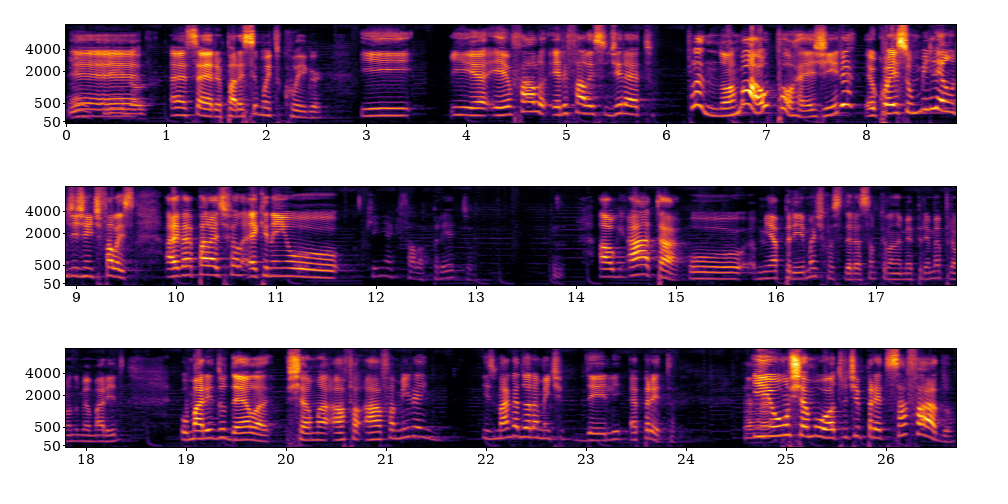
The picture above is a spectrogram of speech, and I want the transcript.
É, é sério, parece muito com o Igor. E, e é, eu falo, ele fala isso direto. Falei, normal, porra, é gíria. Eu conheço um milhão de gente que fala isso. Aí vai parar de falar. É que nem o. Quem é que fala preto? Alguém... Ah, tá. O... Minha prima, de consideração, porque ela não é minha prima, é prima do meu marido. O marido dela chama. A, fa- a família esmagadoramente dele é preta. E Aham. um chama o outro de preto safado.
